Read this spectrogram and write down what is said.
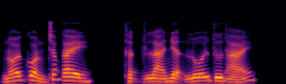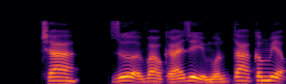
Nói còn chắp tay, thật là nhận lỗi tư thái. Cha, dựa vào cái gì muốn ta câm miệng?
